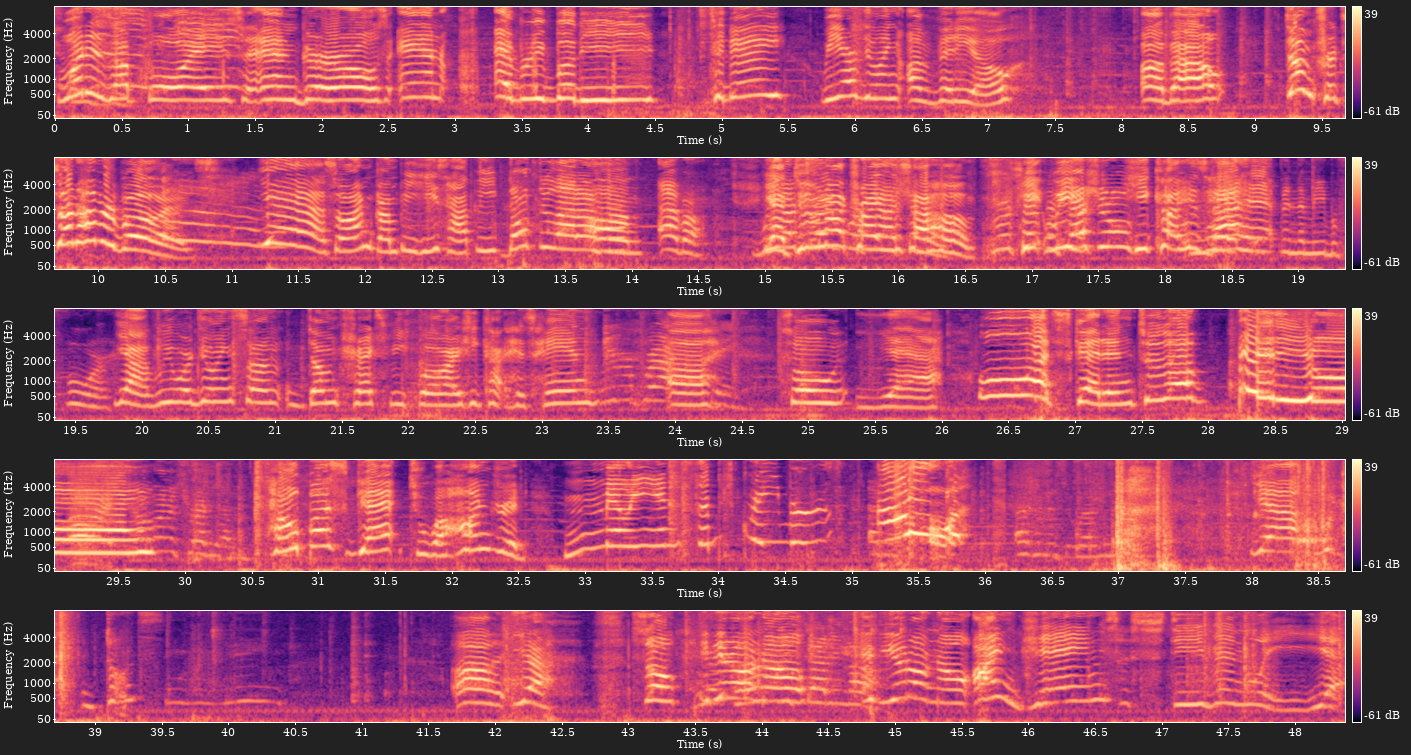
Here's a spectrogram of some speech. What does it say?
What is up, boys and girls and everybody? Today we are doing a video about dumb tricks on hoverboards. Yeah, so I'm grumpy. He's happy. Don't do that at Um, home ever. We yeah, do not try this at home. He, we, he cut his that hand. happened to me before. Yeah, we were doing some dumb tricks before. He cut his hand. We were Uh, so yeah, let's get into the video. when it's ready, Evan. Help us get to a hundred million subscribers. Ow! Evan, is it ready? Yeah, don't say my name. Uh, yeah. So if you don't know, if you don't know, I'm James Stephen Lee. Yeah,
